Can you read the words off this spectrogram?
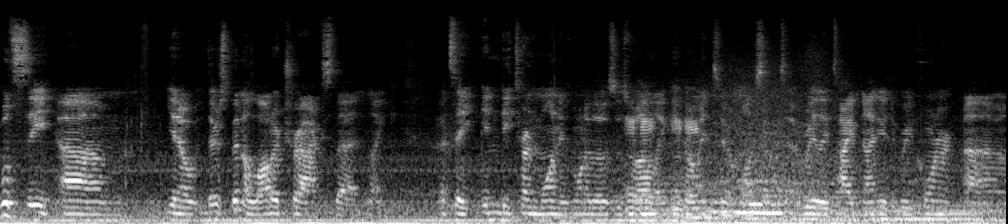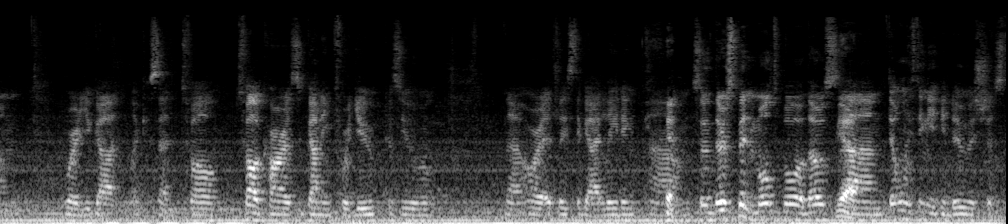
we'll see. Um, you know, there's been a lot of tracks that like. Let's say Indy Turn One is one of those as well. Mhm, Like you go mhm. into and once it's a really tight 90 degree corner, um, where you got, like I said, 12, 12 cars gunning for you because you no, or at least the guy leading. Um, so there's been multiple of those. Yeah. Um, the only thing you can do is just,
